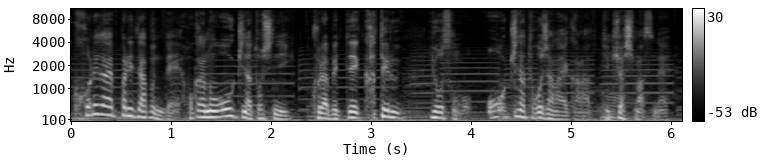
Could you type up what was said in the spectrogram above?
これがやっぱり多分ね他の大きな都市に比べて勝てる要素の大きなとこじゃないかなっていう気がしますね、うん、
